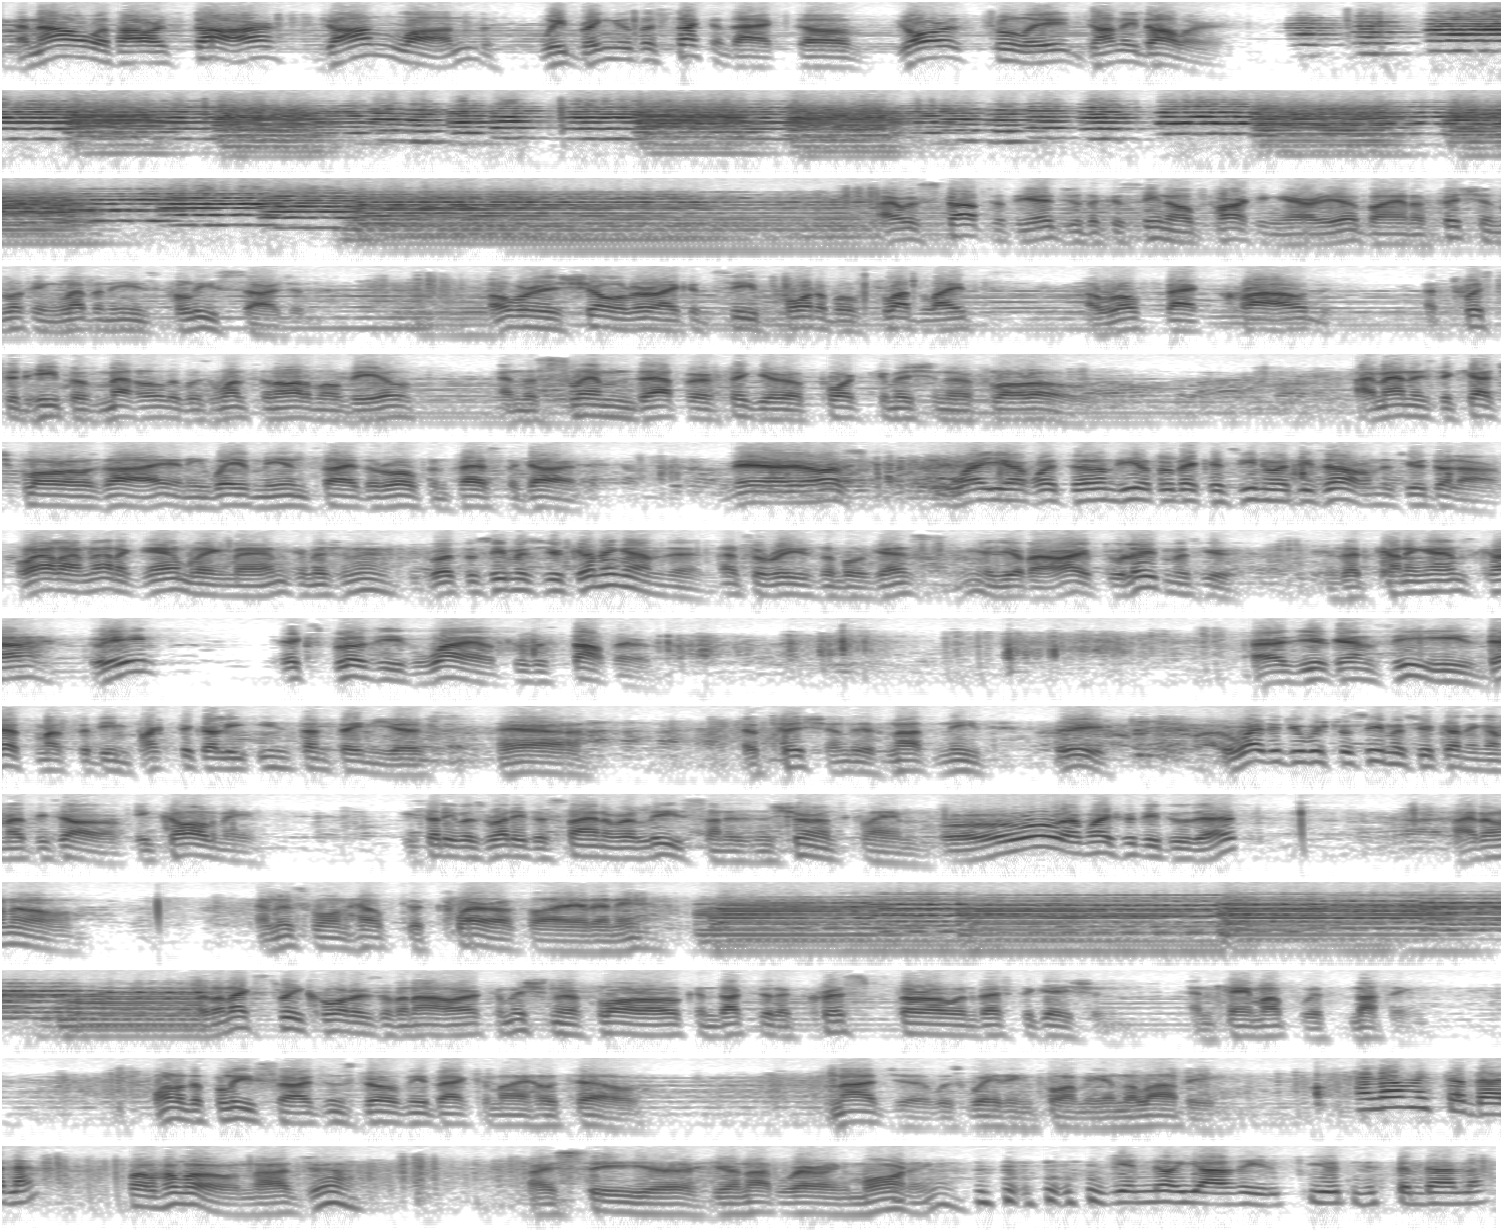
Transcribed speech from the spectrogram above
And now, with our star, John Lund, we bring you the second act of Yours Truly, Johnny Dollar. I was stopped at the edge of the casino parking area by an efficient looking Lebanese police sergeant. Over his shoulder, I could see portable floodlights, a rope back crowd, a twisted heap of metal that was once an automobile, and the slim, dapper figure of Port Commissioner Floro. I managed to catch Floro's eye, and he waved me inside the rope and past the guard. May I ask why you have returned here to the casino at this hour, Monsieur Dollar? Well, I'm not a gambling man, Commissioner. It was to see Monsieur Cunningham, then. That's a reasonable guess. Hmm, You have arrived too late, Monsieur. Is that Cunningham's car? Oui? Explosive wire to the starter. As you can see, his death must have been practically instantaneous. Yeah. Efficient, if not neat. Hey, why did you wish to see Monsieur Cunningham at this hour? He called me. He said he was ready to sign a release on his insurance claim. Oh, and why should he do that? I don't know. And this won't help to clarify it any. For the next three quarters of an hour, Commissioner Floro conducted a crisp, thorough investigation and came up with nothing. One of the police sergeants drove me back to my hotel. Nadja was waiting for me in the lobby. Hello, Mr. Dollar. Well, hello, Nadja. I see uh, you're not wearing mourning. you know you're real cute, Mr. Dollar.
